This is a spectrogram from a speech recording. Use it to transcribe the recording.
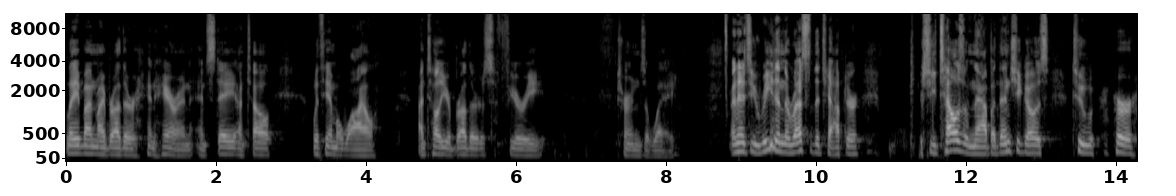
Laban, my brother, in Haran, and stay until with him a while, until your brother's fury turns away. And as you read in the rest of the chapter, she tells him that, but then she goes to her,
